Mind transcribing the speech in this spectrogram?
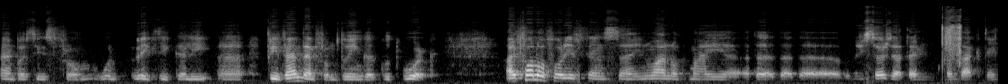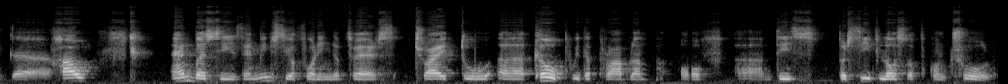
embassies from, will basically uh, prevent them from doing a good work. I follow, for instance, uh, in one of my uh, the, the, the, research that I'm conducting, uh, how embassies and Ministry of Foreign Affairs try to uh, cope with the problem of um, this perceived loss of control.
